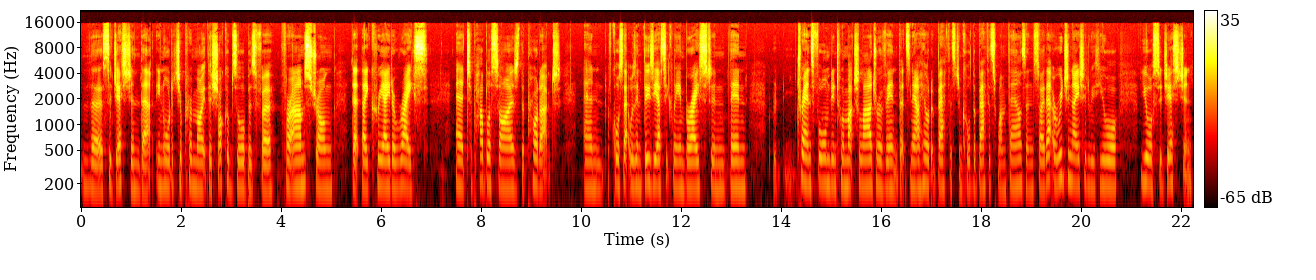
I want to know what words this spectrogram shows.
the suggestion that in order to promote the shock absorbers for, for Armstrong, that they create a race uh, to publicise the product. And of course, that was enthusiastically embraced and then transformed into a much larger event that's now held at Bathurst and called the Bathurst 1000. So that originated with your your suggestion,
